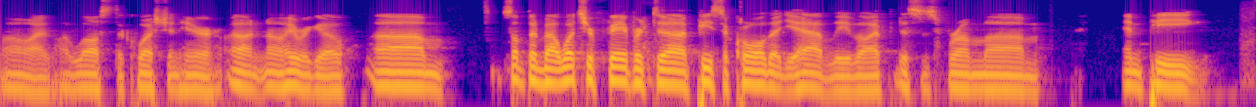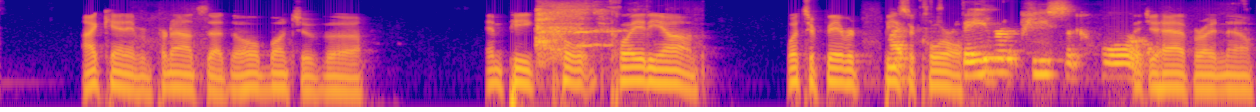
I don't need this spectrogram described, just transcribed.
Oh, I, I lost the question here. Oh no, here we go. Um, something about what's your favorite uh, piece of coral that you have, Levi? This is from um, MP. I can't even pronounce that. The whole bunch of uh, MP Col- Caladion. What's your favorite piece My of coral Favorite piece of coral. that you have right now?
